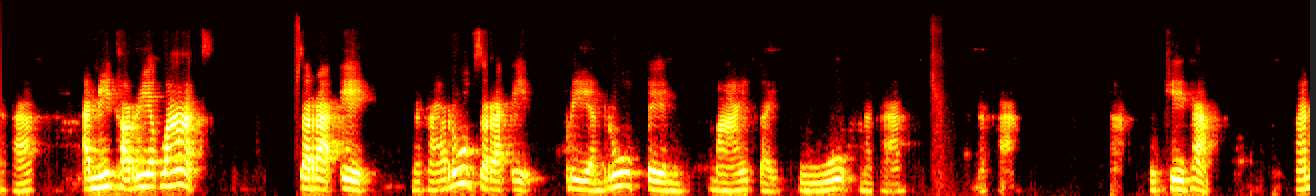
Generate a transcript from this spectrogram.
นะคะ อันนี้เขาเรียกว่าสระเอกนะคะ รูปสระเอกเปลี่ยนรูปเป็น ไม้ไต่คูนะคะนะคะโอเคค่ะงั้น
